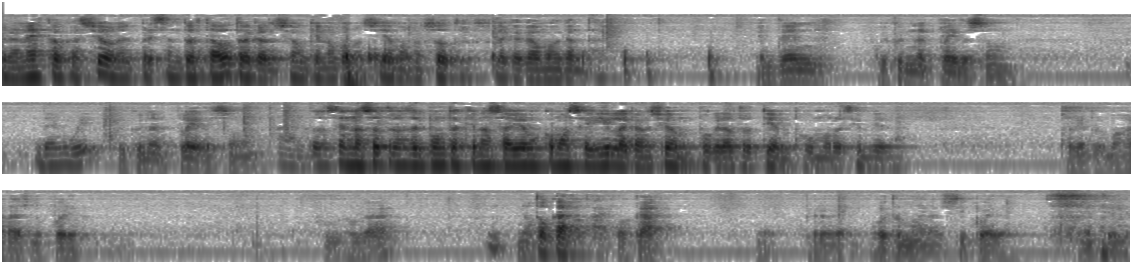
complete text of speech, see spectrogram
Pero en esta ocasión él presentó esta otra canción que no conocíamos nosotros, la que acabamos de cantar. And then we could not play the song. Then we- We could not play the song. Ah, Entonces nosotros el punto es que no sabíamos cómo seguir la canción, porque era otro tiempo, como recién vieron. Por ejemplo, Maharaj no puede jugar. No. Tocar. Tocar. Eh, Pero otro Maharaj sí puede. ¿entiende?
